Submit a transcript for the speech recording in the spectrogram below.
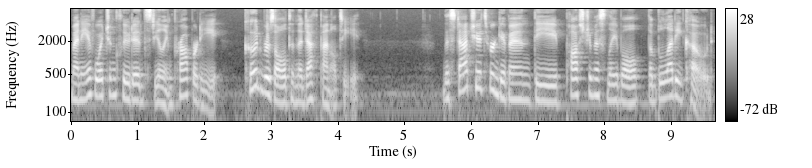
many of which included stealing property, could result in the death penalty. The statutes were given the posthumous label the Bloody Code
